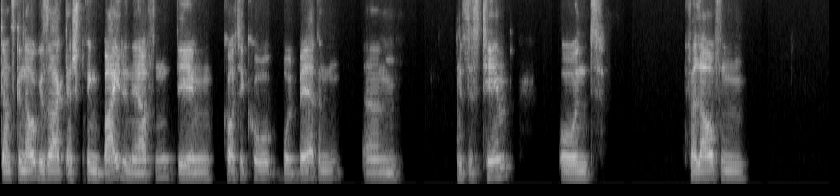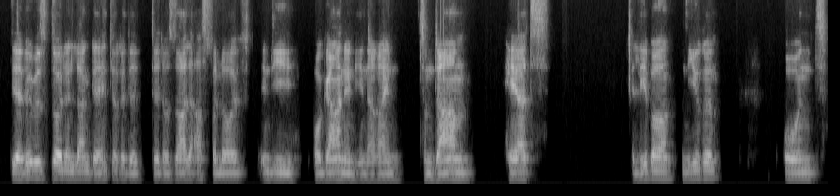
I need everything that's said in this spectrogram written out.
Ganz genau gesagt entspringen beide Nerven dem kortikobulbären ähm, System und verlaufen der Wirbelsäule entlang, der hintere, der, der dorsale Ast verläuft in die Organe, in die Innereien, zum Darm, Herz, Leber, Niere und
